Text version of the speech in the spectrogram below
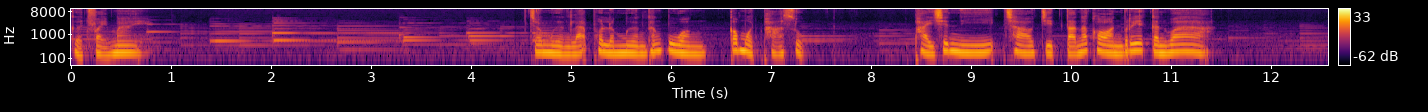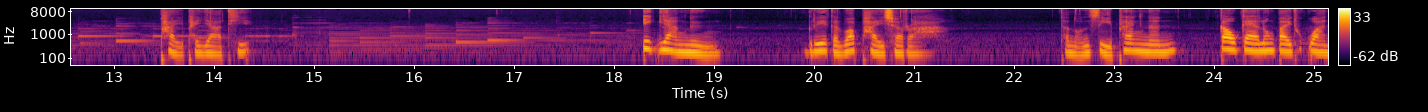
เกิดไฟไหม้เจ้าเมืองและพลเมืองทั้งปวงก็หมดผาสุก ภัยเช่นนี้ ชาวจิตตนครเรียกกันว่า ภัยพยาธิ อีกอย่างหนึ่ง เรียกกันว่าภัยชรา ถนนสีแพร่งนั้น เก่าแก่ลงไปทุกวัน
